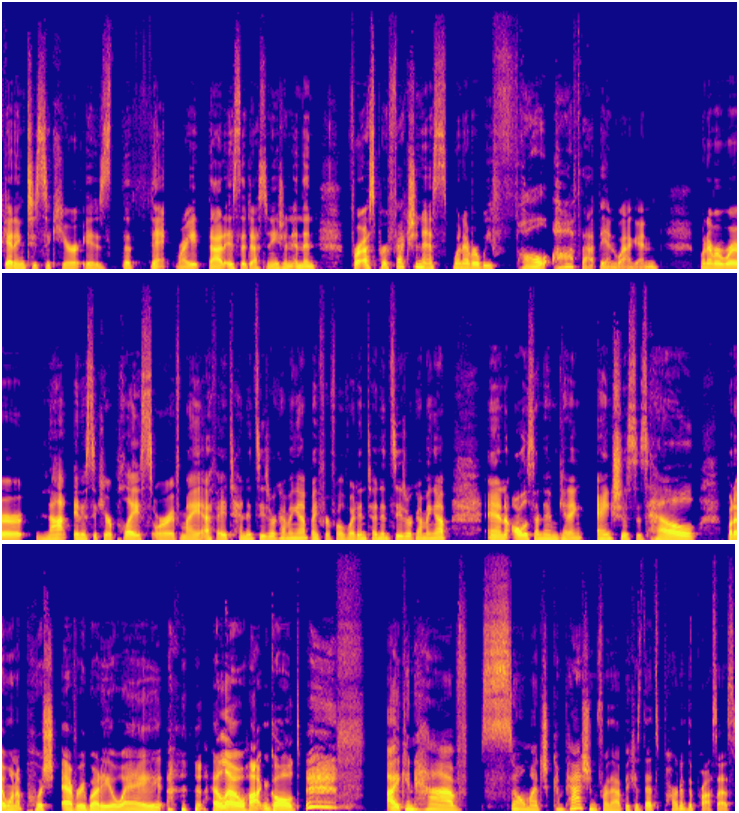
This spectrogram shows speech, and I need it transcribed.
getting to secure is the thing, right? That is the destination. And then for us perfectionists, whenever we fall off that bandwagon, whenever we're not in a secure place, or if my FA tendencies are coming up, my fearful avoidant tendencies are coming up, and all of a sudden I'm getting anxious as hell but I want to push everybody away. Hello, hot and cold. I can have so much compassion for that because that's part of the process.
